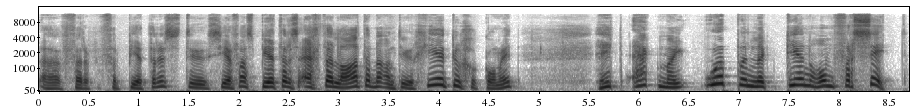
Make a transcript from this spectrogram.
uh, vir vir Petrus toe Sefas Petrus egter later na Antiochië toe gekom het, het ek my openlik teen hom verset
